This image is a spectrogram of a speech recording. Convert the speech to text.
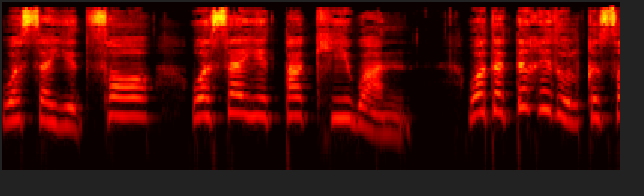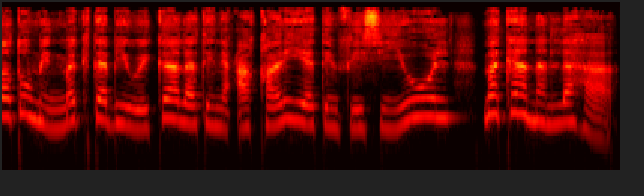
والسيد صو والسيد باك هي وان. وتتخذ القصة من مكتب وكالة عقارية في سيول مكانا لها.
